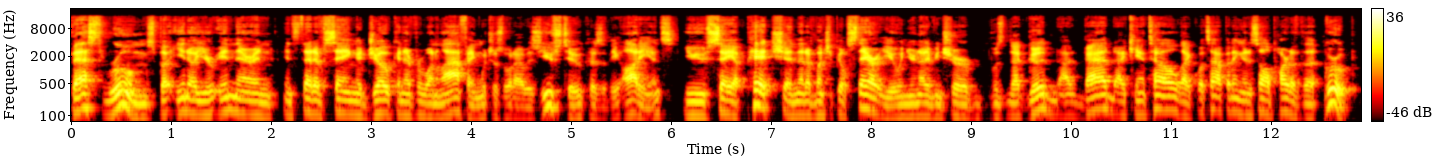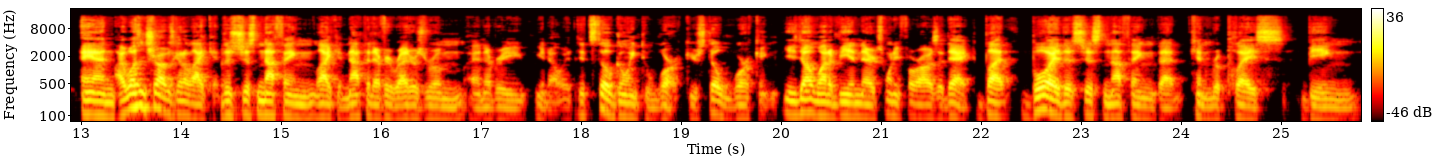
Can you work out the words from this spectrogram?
best rooms, but you know, you're in there and instead of saying a joke and everyone laughing, which is what I was used to because of the audience, you say a pitch and then a bunch of people stare at you and you're not even sure, was that good, not bad? I can't tell like what's happening. And it's all part of the group. And I wasn't sure I was going to like it. There's just nothing like it. Not that every writer's room and every, you know, it, it's still going to work. You're still working. You don't want to be in there 24 hours a day. But boy, there's just nothing that can replace being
